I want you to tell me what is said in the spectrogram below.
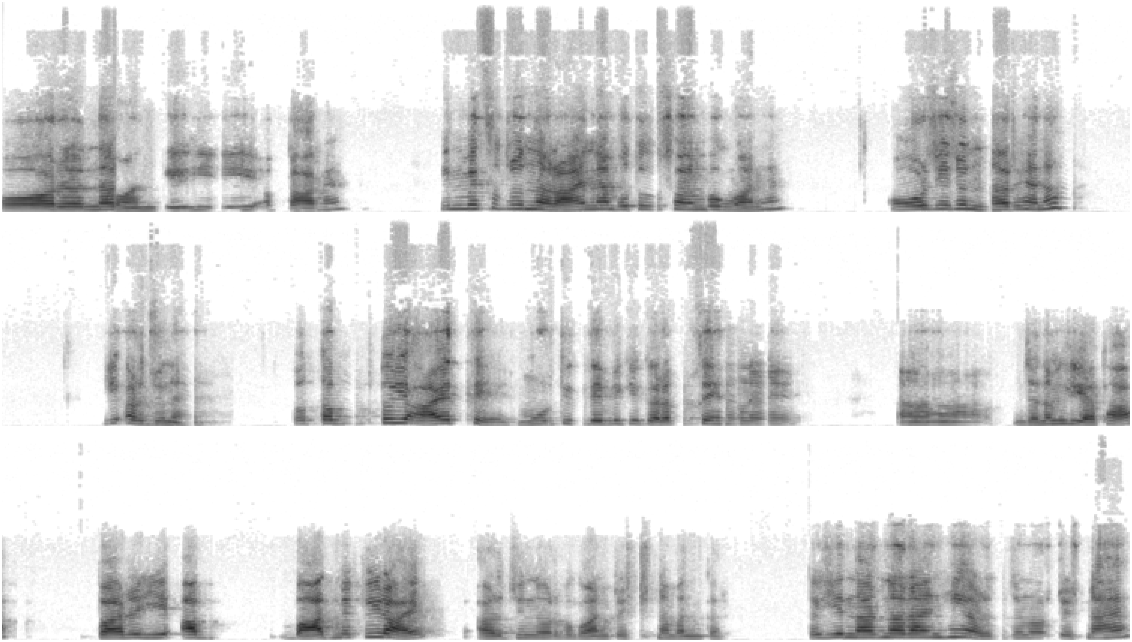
और नर भगवान के ही अवतार हैं। इनमें से जो नारायण है, वो तो स्वयं भगवान है। और ये जो नर है ना, ये अर्जुन है। तो तब तो ये आए थे। मूर्ति देवी के गर्भ से इन्होंने जन्म लिया था। पर ये अब बाद में फिर आए। अर्जुन और भगवान कृष्ण बनकर। तो ये नर नारायण ही अर्जुन और कृष्णा है।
